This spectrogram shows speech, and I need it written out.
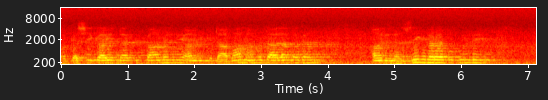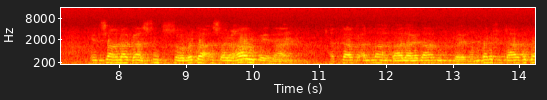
اور کسی کا یہ درک کامل نہیں، آنی کتابان ہم مطالعہ مگن، آنی نزدیک مرو بکلی انسانا کا سنت صحبتہ اثرہائی پیدا ہے۔ حتیٰ کہ اللہ تعالیٰ ادام پیغمبر خطاب کا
